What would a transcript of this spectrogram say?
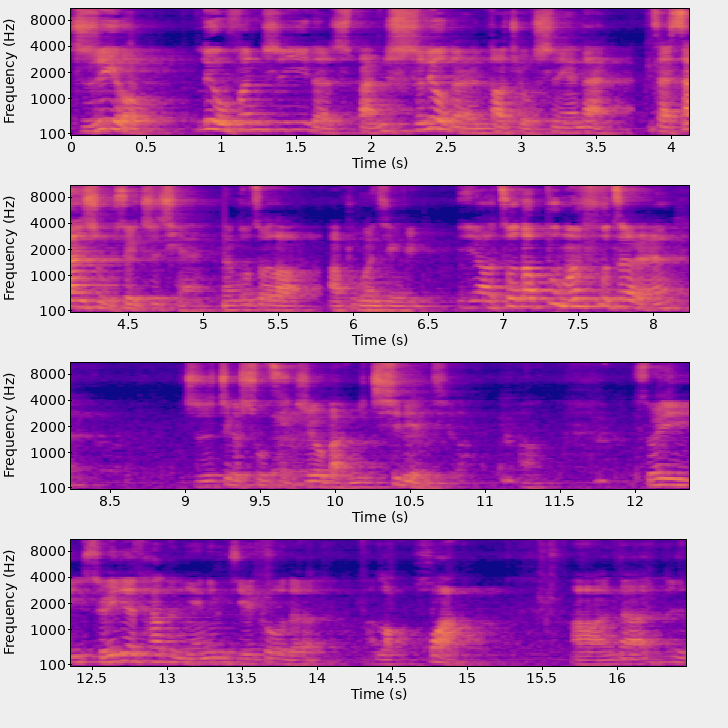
只有六分之一的百分之十六的人到九十年代在三十五岁之前能够做到啊部门经理，要做到部门负责人，只这个数字只有百分之七点几了啊，所以随着他的年龄结构的老化，啊，那日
